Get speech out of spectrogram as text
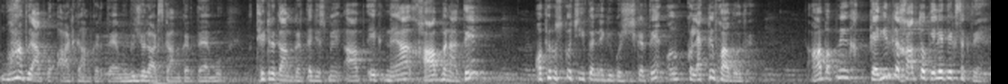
وہاں پہ آپ کو آرٹ کام کرتا ہے وہ ویژول آرٹس کام کرتا ہے وہ تھیٹر کام کرتا ہے جس میں آپ ایک نیا خواب بناتے ہیں اور پھر اس کو اچیو کرنے کی کوشش کرتے ہیں اور کلیکٹیو خواب ہوتے ہیں آپ اپنے کیریئر کے خواب تو اکیلے دیکھ سکتے ہیں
